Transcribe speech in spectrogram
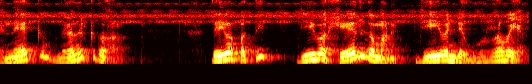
എന്നേക്കും നിലനിൽക്കുന്നതാണ്. ദൈവഭക്തി ജീവഹേതുകമാണ്. ജീവന്റെ ഉറവയാണ്.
